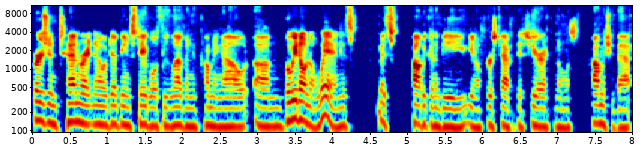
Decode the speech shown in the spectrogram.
version 10 right now with Debian stable with 11 coming out, um, but we don't know when. It's, it's probably going to be, you know, first half of this year. I can almost promise you that.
